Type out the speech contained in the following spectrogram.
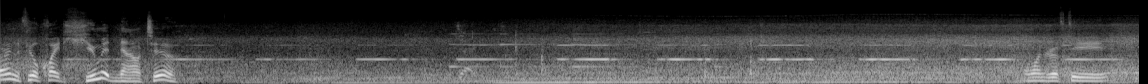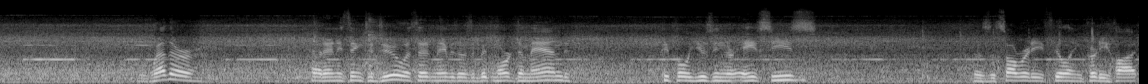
Starting to feel quite humid now too. I wonder if the weather had anything to do with it. Maybe there's a bit more demand, people using their ACs, because it's already feeling pretty hot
